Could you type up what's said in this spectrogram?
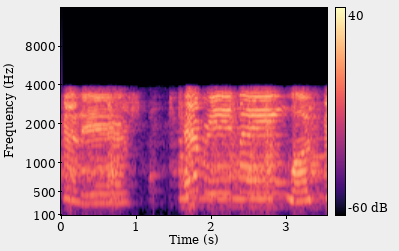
finished. Everything was finished.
